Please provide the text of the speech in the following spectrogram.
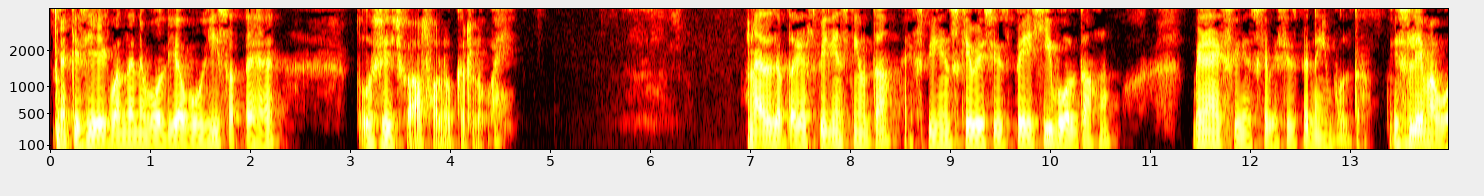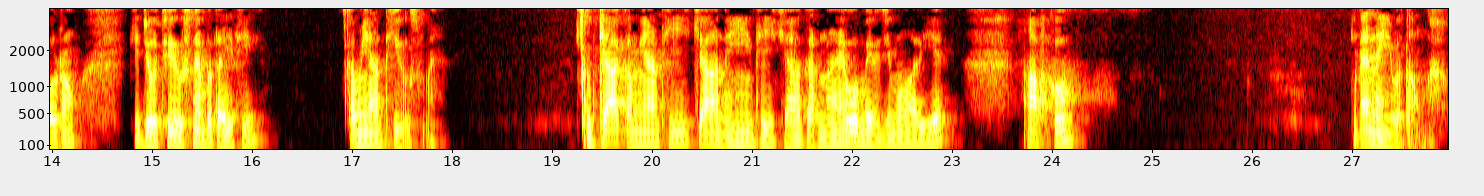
या किसी एक बंदे ने बोल दिया, वो ही सत्य है तो उस चीज़ को आप फॉलो कर लो भाई। मैं तो जब तक एक्सपीरियंस नहीं होता एक्सपीरियंस के बेसिस पे ही बोलता हूँ, बिना एक्सपीरियंस के बेसिस पे नहीं बोलता। इसलिए मैं बोल रहा हूँ कि जो चीज़ उसने बताई थी, कमियाँ थी उसमें। अब क्या कमियाँ थी, क्या नहीं थी, क्या करना है, वो मेरी जिम्मेवारी है। आपको मैं नहीं बताऊँगा।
